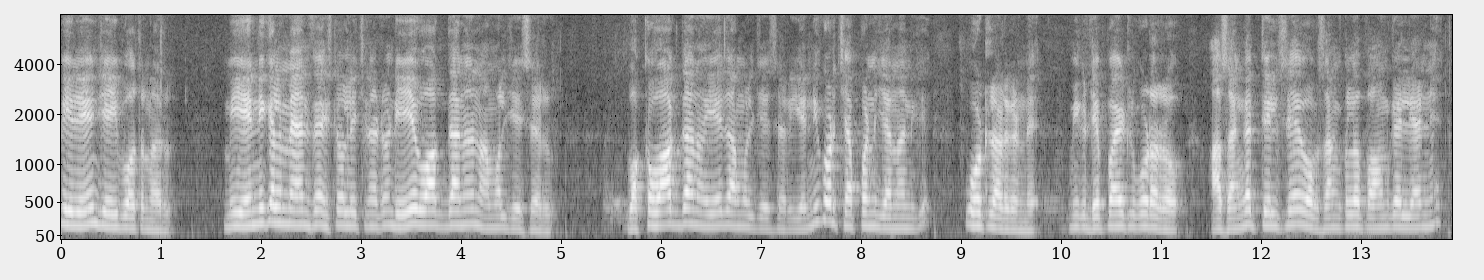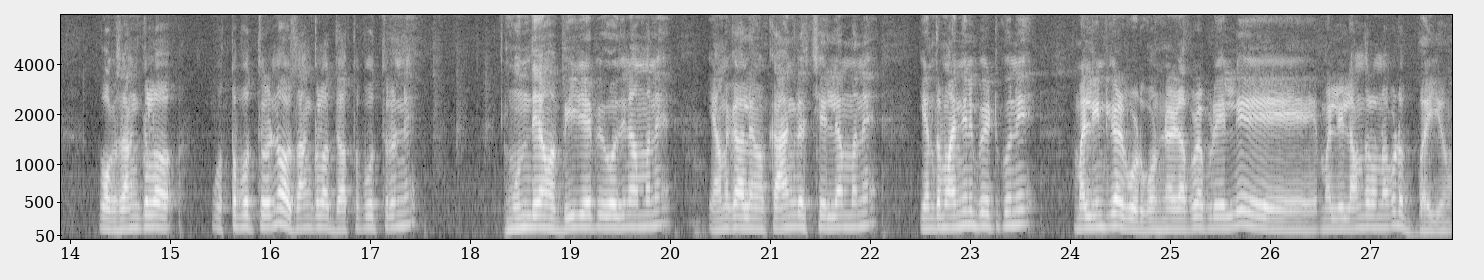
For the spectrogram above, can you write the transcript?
మీరేం చేయబోతున్నారు? మీ ఎన్నికల మేనిఫెస్టోలు ఇచ్చినటువంటి ఏ వాగ్దానాన్ని అమలు చేశారు? ఒక్క వాగ్దానం ఏది అమలు చేశారు? ఇవన్నీ కూడా చెప్పండి జనానికి. ఓట్లు అడగండి. మీకు డిపాజిట్లు కూడా రావు. ఆ సంగతి తెలిసే ఒక సంఖలో పవన్ కళ్యాణ్ని ఒక సంఖలో ఉత్తపుత్రుడిని ఒక సంఖలో దత్తపుత్రుడిని ముందేమో బీజేపీ వదినమ్మని వెనకాలేమో కాంగ్రెస్ చెల్లెమ్మని ఇంతమందిని పెట్టుకుని మళ్ళీ ఇంటికాడ పడుకుంటున్నాడు. అప్పుడప్పుడు వెళ్ళి మళ్ళీ వీళ్ళందరూ ఉన్నా కూడా భయం.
